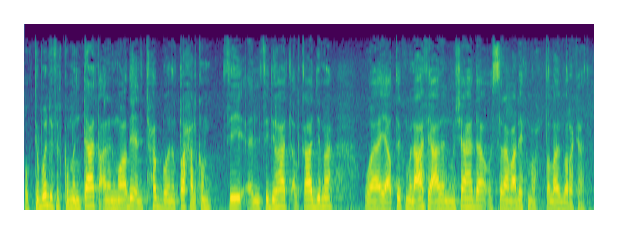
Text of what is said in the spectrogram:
واكتبوا لي في الكومنتات عن المواضيع اللي تحبوا نطرحها لكم في الفيديوهات القادمة ويعطيكم العافية على المشاهدة والسلام عليكم ورحمة الله وبركاته.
